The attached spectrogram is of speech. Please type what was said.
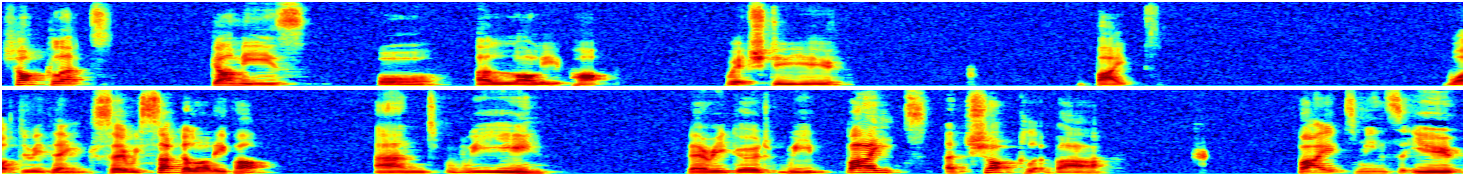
Chocolate, gummies, or a lollipop? Which do you bite? What do we think? So we suck a lollipop and we, very good, we bite a chocolate bar. Bite means that you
